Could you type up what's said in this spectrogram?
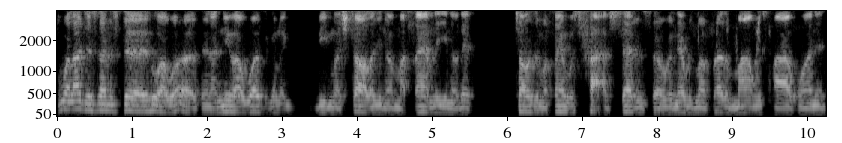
Well, I just understood who I was, and I knew I wasn't going to be much taller. You know, my family, you know, that tallest in my family was five seven. So, and that was my brother. Mom was five one, and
